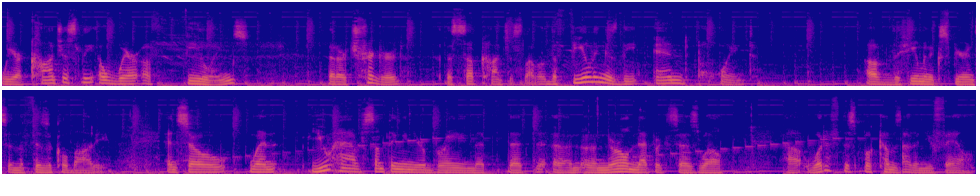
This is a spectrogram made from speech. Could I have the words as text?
We are consciously aware of feelings that are triggered at the subconscious level. The feeling is the end point of the human experience in the physical body. And so when you have something in your brain that, that uh, a neural network says, well, uh, what if this book comes out and you fail?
